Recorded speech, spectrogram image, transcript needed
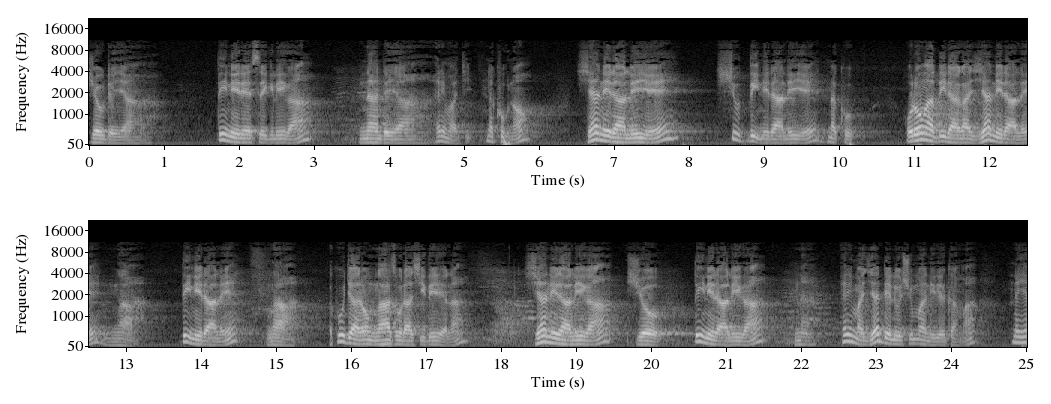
ရုပ်တရားသိနေတဲ့စိတ်ကလေးကနံတရားအဲ့ဒီမှာကြည့်နှစ်ခုနော်ရက်နေတာလေးရဲ့ရှုသိနေတာလေးရဲ့နှစ်ခုဟိုတုန်းကသိတာကရက်နေတာလေငါသိနေတာလေငါအခုကြတော့ငါဆိုတာရှိသေးရဲ့လားရက်နေတာလေးကယုတ်သိနေတာလေးကနာအဲ့ဒီမှာရက်တယ်လို့ရှုမှတ်နေတဲ့အခါမှာနှစ်ရ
